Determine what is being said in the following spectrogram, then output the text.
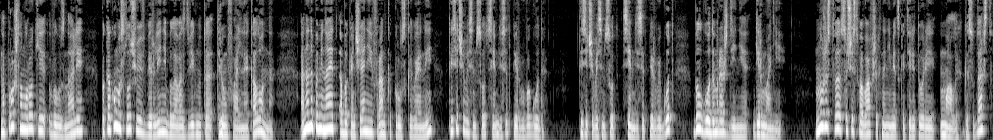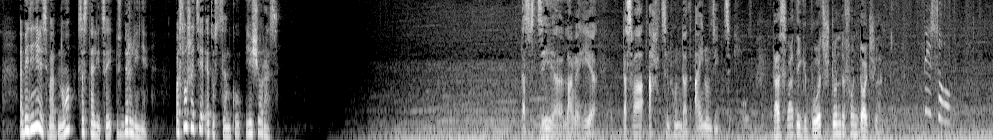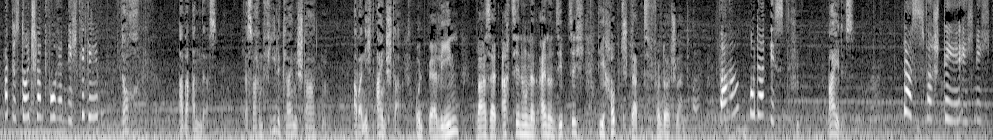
На прошлом уроке вы узнали, по какому случаю в Берлине была воздвигнута триумфальная колонна. Она напоминает об окончании франко-прусской войны 1871 года. 1871 год был годом рождения Германии. Множество существовавших на немецкой территории малых государств объединились в одно со столицей в Берлине. Послушайте эту сценку еще раз. Das ist sehr lange her. Das war 1871. Das war die Geburtsstunde von Deutschland. Wieso? Hat es Deutschland vorher nicht gegeben? Doch, aber anders. Das waren viele kleine Staaten, aber nicht ein Staat. Und Berlin war seit 1871 die Hauptstadt von Deutschland. War oder ist? Beides. Das verstehe ich nicht.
